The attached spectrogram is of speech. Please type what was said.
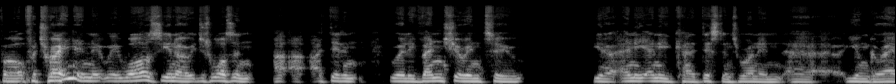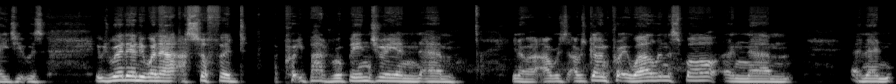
for for training. It, it was, you know, it just wasn't. I, I, didn't really venture into, you know, any any kind of distance running uh, younger age. It was, it was really only when I, I suffered a pretty bad rugby injury and, um, you know, I was I was going pretty well in the sport and um, and then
